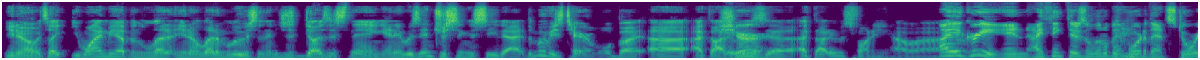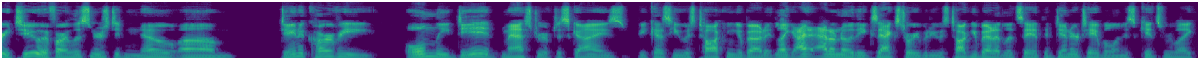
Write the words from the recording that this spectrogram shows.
you know, it's like you wind me up and let you know let him loose, and then he just does his thing. And it was interesting to see that. The movie's terrible, but uh, I thought it was uh, I thought it was funny how uh, I agree, and I think there's a little bit more to that story too. If our listeners didn't know, um, Dana Carvey only did Master of Disguise because he was talking about it. Like I, I don't know the exact story, but he was talking about it. Let's say at the dinner table, and his kids were like,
